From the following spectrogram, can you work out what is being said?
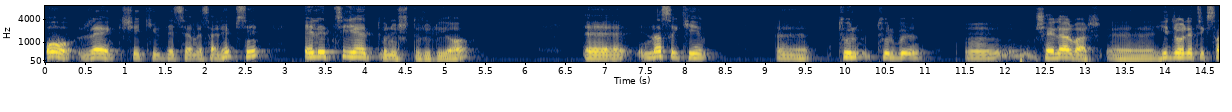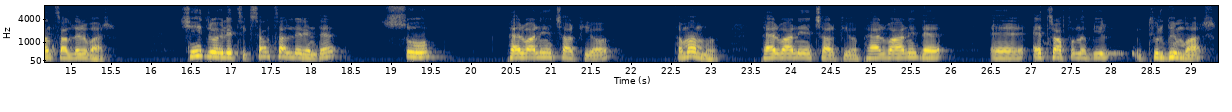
O renk, şekil, desen vesaire hepsi elektriğe dönüştürülüyor. E, nasıl ki e, tür, türbü e, şeyler var. E, hidroelektrik santralleri var. Şimdi hidroelektrik santrallerinde su pervaneye çarpıyor. Tamam mı? Pervaneye çarpıyor. Pervane de e, etrafında bir türbin var.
